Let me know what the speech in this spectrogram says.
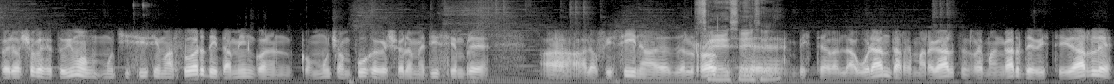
pero yo que sé, tuvimos muchísima suerte y también con, con mucho empuje que yo le metí siempre a, la oficina del rock, eh, viste, al laburante, a remangarte, remangarte, viste, y darle.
